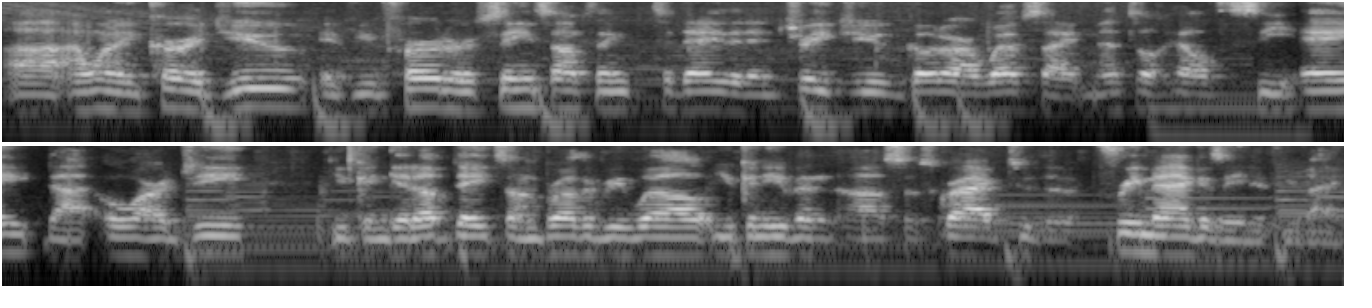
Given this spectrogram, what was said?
Uh, I want to encourage you, if you've heard or seen something today that intrigues you, go to our website, mentalhealthca.org. You can get updates on Brother Be Well. You can even uh, subscribe to the free magazine if you like.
